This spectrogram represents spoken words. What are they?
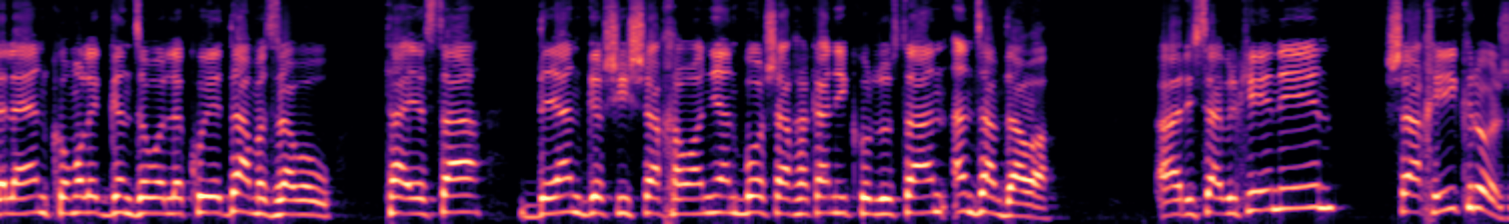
لەلایەن کۆمەڵێک گەنجەوە لە کۆیە دامەزراوە و تا ئێستا دەیان گەشی شاخەوانیان بۆ شاخەکانی کوردستان ئەنجامداوە. ئاریسابرکێنێن شاخیی کرۆژ.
